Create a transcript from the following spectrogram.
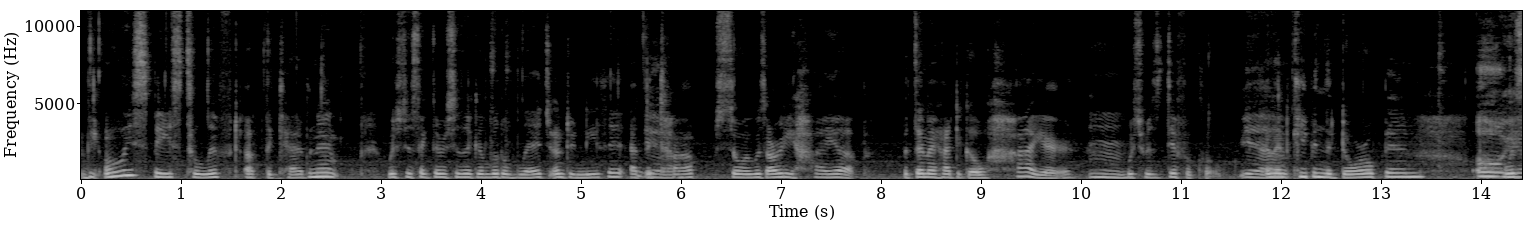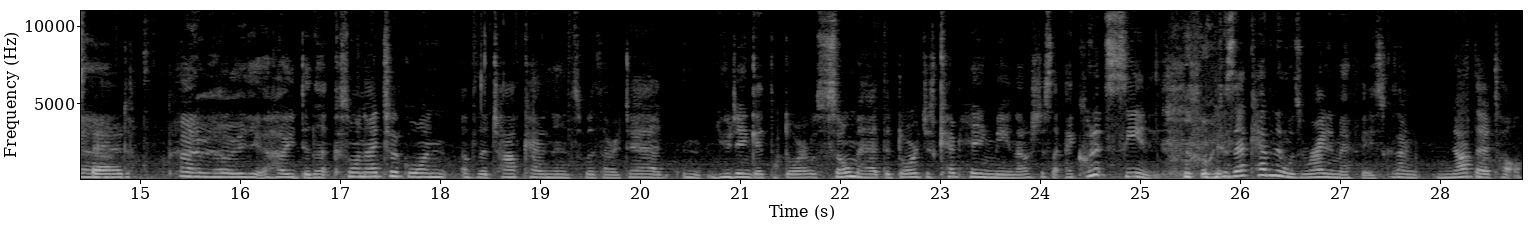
the only space to lift up the cabinet was just like there was just like a little ledge underneath it at the Yeah. top, so it was already high up. But then I had to go higher, Mm. which was difficult. yeah. And then keeping the door open oh, it was yeah. bad. I have no idea how you did that. Because when I took one of the top cabinets with our dad and you didn't get the door, I was so mad. The door just kept hitting me, and I was just like, I couldn't see anything. Because that cabinet was right in my face, because I'm not that tall.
